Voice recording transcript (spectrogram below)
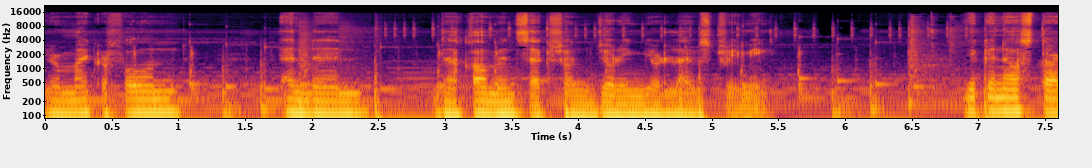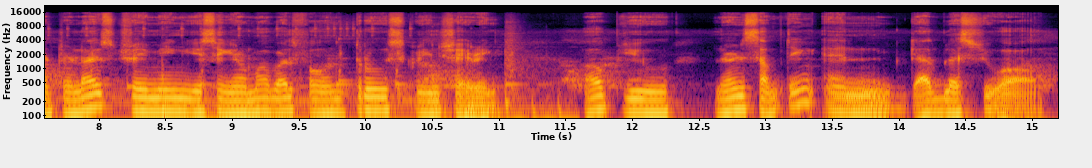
your microphone, and then the comment section during your live streaming. You can now start your live streaming using your mobile phone through screen sharing. Hope you learned something and God bless you all.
